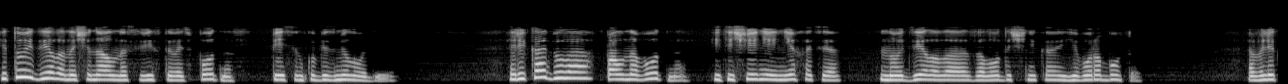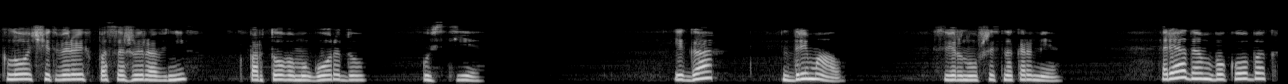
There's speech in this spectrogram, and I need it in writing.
и то и дело начинал насвистывать под нос песенку без мелодии. Река была полноводна, и течение нехотя, но делало за лодочника его работу. Влекло четверых пассажиров вниз к портовому городу Устье. Игар дремал, свернувшись на корме. Рядом, бок о бок,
